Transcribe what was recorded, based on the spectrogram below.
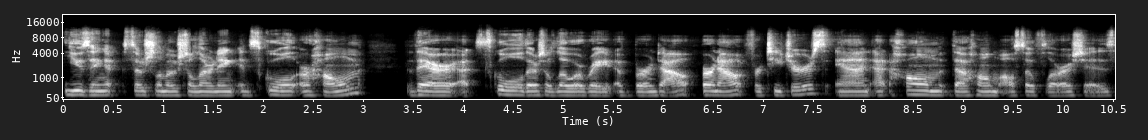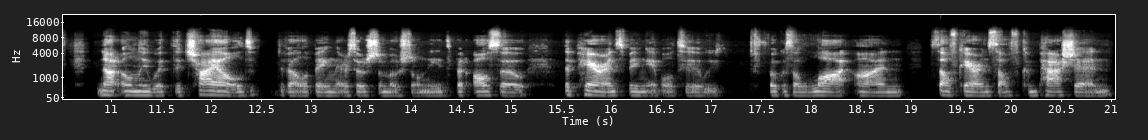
using social emotional learning in school or home, there at school there's a lower rate of burned out burnout for teachers and at home the home also flourishes not only with the child developing their social emotional needs but also the parents being able to we focus a lot on self-care and self-compassion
